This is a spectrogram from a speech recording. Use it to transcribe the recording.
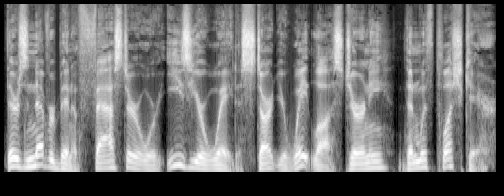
There's never been a faster or easier way to start your weight loss journey than with PlushCare.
